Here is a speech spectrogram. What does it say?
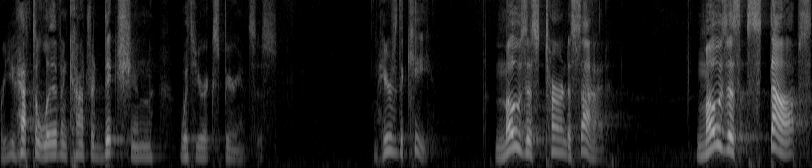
or you have to live in contradiction with your experiences. Here's the key Moses turned aside. Moses stops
